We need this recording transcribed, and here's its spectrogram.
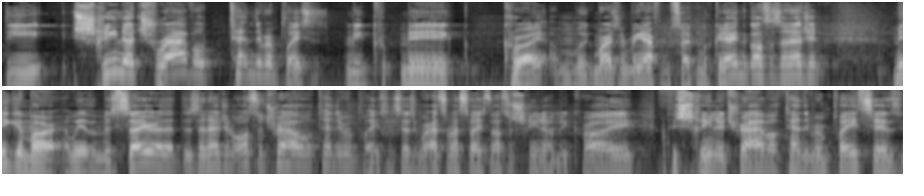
The Shechina traveled ten different places. Kroy, um, Gemara is going to bring it out from. We're connecting the Gosses Sanhedrin, Migamar, and we have a Messiah that the Sanhedrin also traveled 10 different places. It says, Gemara Etzim HaSayis, not a Shechina, Mikroy. The Shechina traveled 10 different places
